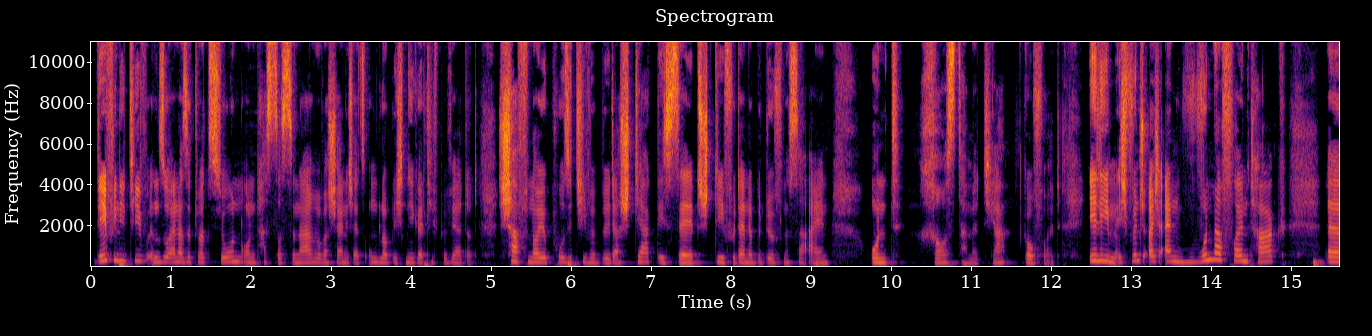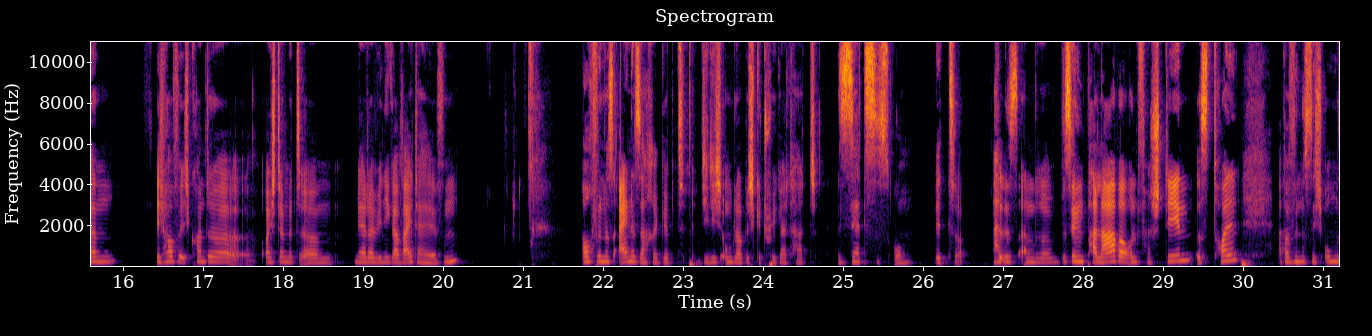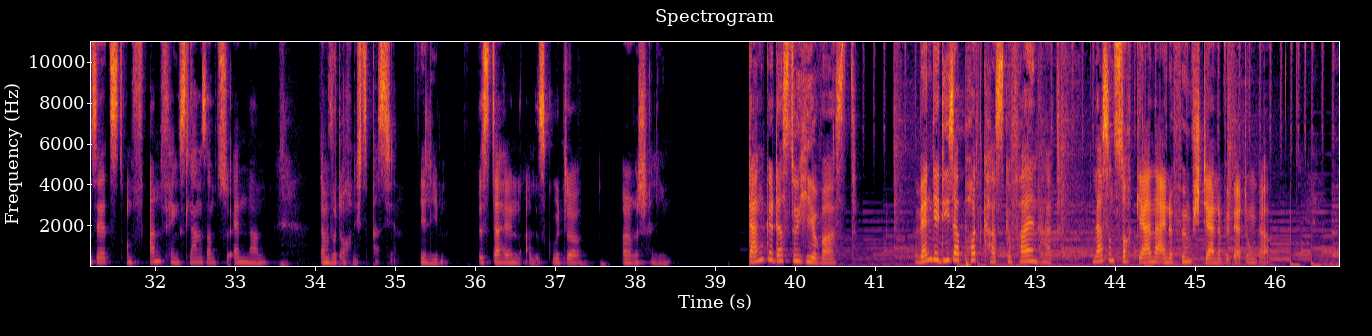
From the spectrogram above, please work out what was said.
definitiv in so einer Situation und hast das Szenario wahrscheinlich als unglaublich negativ bewertet. Schaff neue positive Bilder, stärk dich selbst, steh für deine Bedürfnisse ein und raus damit, ja, go for it. Ihr Lieben, ich wünsche euch einen wundervollen Tag. Ähm, ich hoffe, ich konnte euch damit ähm, mehr oder weniger weiterhelfen. Auch wenn es eine Sache gibt, die dich unglaublich getriggert hat, setz es um bitte. Alles andere, ein bisschen Palaver und Verstehen ist toll, aber wenn du es nicht umsetzt und anfängst langsam zu ändern, dann wird auch nichts passieren. Ihr Lieben, bis dahin alles Gute, eure Charlene. Danke, dass du hier warst. Wenn dir dieser Podcast gefallen hat, lass uns doch gerne eine 5-Sterne-Bewertung da.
